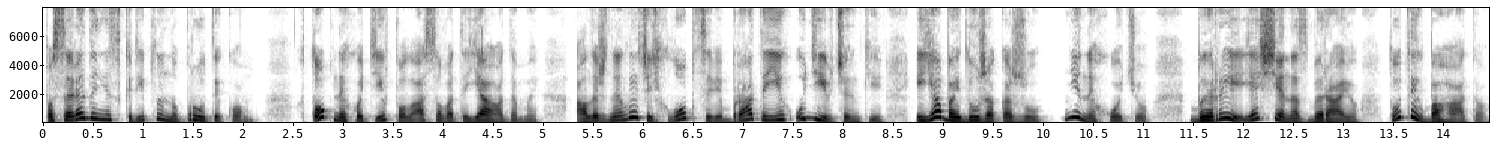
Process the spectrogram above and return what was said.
посередині скріплену прутиком. Хто б не хотів поласувати ягодами, але ж не личить хлопцеві брати їх у дівчинки, і я байдужа кажу ні, не хочу. Бери, я ще назбираю, тут їх багато.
